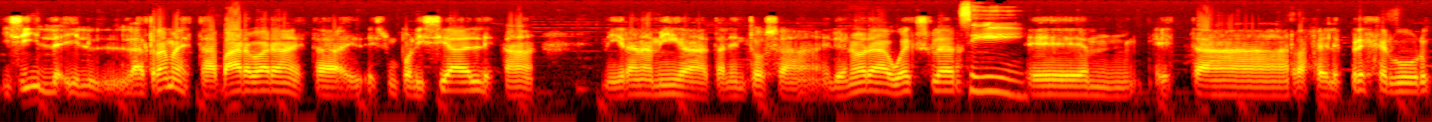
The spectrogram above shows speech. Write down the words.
y sí, la, y la trama está bárbara, está, es un policial, está mi gran amiga talentosa Eleonora Wexler, Sí. eh, está Rafael Sprecherburg,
